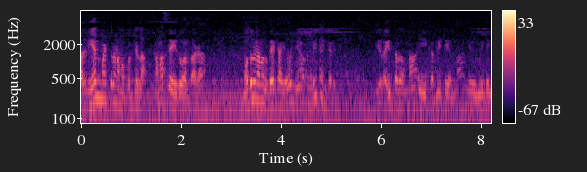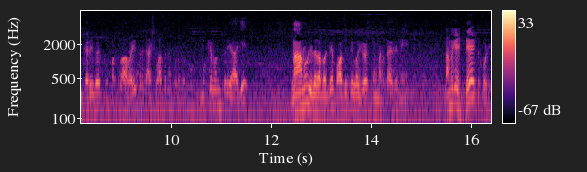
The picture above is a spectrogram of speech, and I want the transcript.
ಅದನ್ನ ಏನ್ ಮಾಡ್ತಿರೋ ನಮಗೆ ಗೊತ್ತಿಲ್ಲ. ಸಮಸ್ಯೆ ಇದು ಅಂದಾಗ, ಮೊದಲು ನಮಗೆ ಬೇಕಾಗಿರೋ ನೀವು ಒಂದು ಮೀಟಿಂಗ್ ಕರೀರಿ. ಈ ರೈತರನ್ನ, ಈ ಕಮಿಟಿಯನ್ನ ನೀವು ಮೀಟಿಂಗ್ ಕರಿಬೇಕು, ಮತ್ತು ಆ ರೈತರಿಗೆ ಆಶ್ವಾಸನೆ ಕೊಡಬೇಕು. ಮುಖ್ಯಮಂತ್ರಿಯಾಗಿ ನಾನು ಇದರ ಬಗ್ಗೆ ಪಾಸಿಟಿವ್ ಆಗಿ ಯೋಚನೆ ಮಾಡ್ತಾ ಇದ್ದೀನಿ. ನಮಗೆ ಡೇಟ್ ಕೊಡಿ.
